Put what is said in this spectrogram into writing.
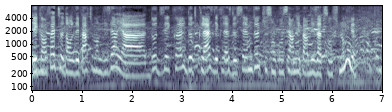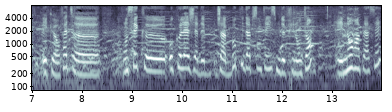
Et qu'en fait, dans le département de l'Isère, il y a d'autres écoles, d'autres classes, des classes de CM2 qui sont concernées par des absences longues. Et qu'en fait, on sait qu'au collège, il y a déjà beaucoup d'absentéisme depuis longtemps et non remplacés.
